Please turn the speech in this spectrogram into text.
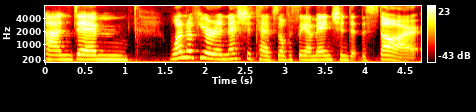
And um, one of your initiatives, obviously, I mentioned at the start,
